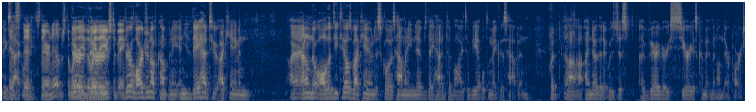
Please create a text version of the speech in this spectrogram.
It's, exactly. it's their nibs, the way they, the way they used to be. They're a large enough company, and they had to. I can't even. I, I don't know all the details, but I can't even disclose how many nibs they had to buy to be able to make this happen. But uh, I know that it was just a very, very serious commitment on their part.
